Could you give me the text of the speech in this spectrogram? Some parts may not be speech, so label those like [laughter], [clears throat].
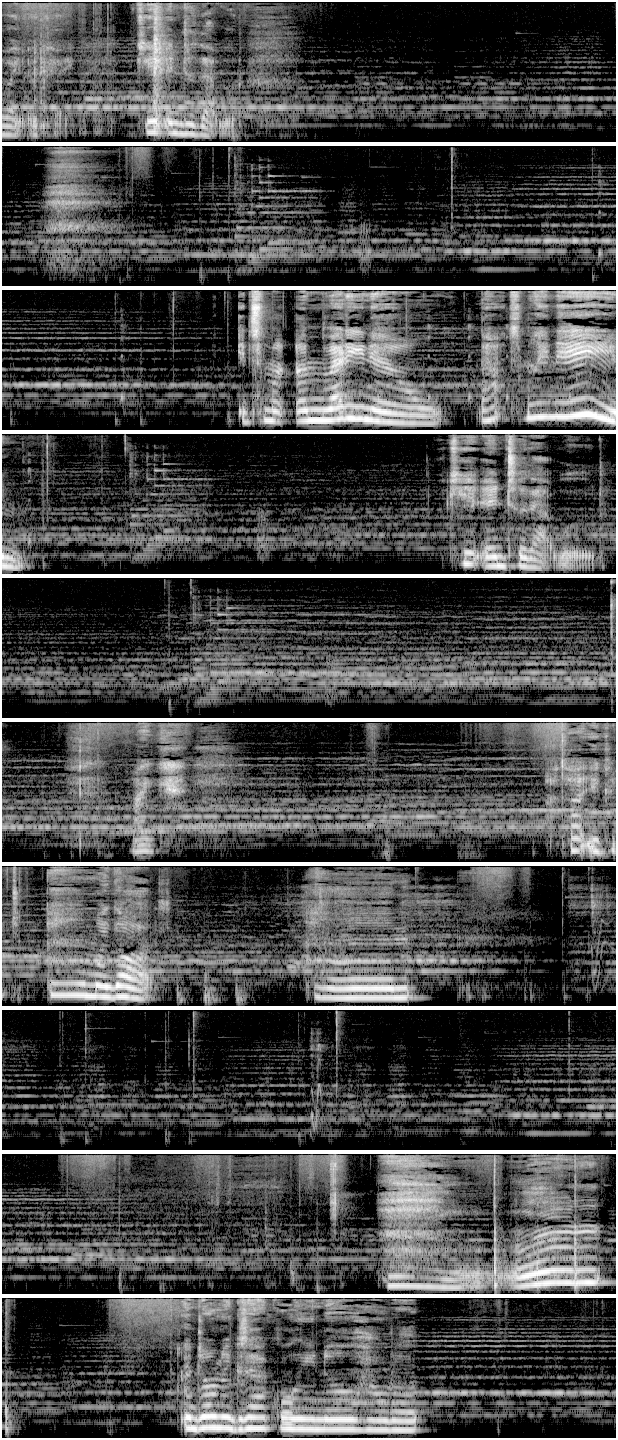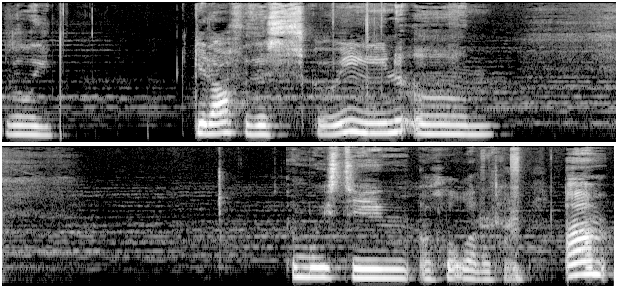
Alright, okay. Can't enter that word. It's my, I'm ready now. That's my name. I can't enter that word. Like, I thought you could, oh my god. Um, um, [sighs] I don't exactly know how to really get off of this screen. Um, I'm wasting a whole lot of time. Um,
